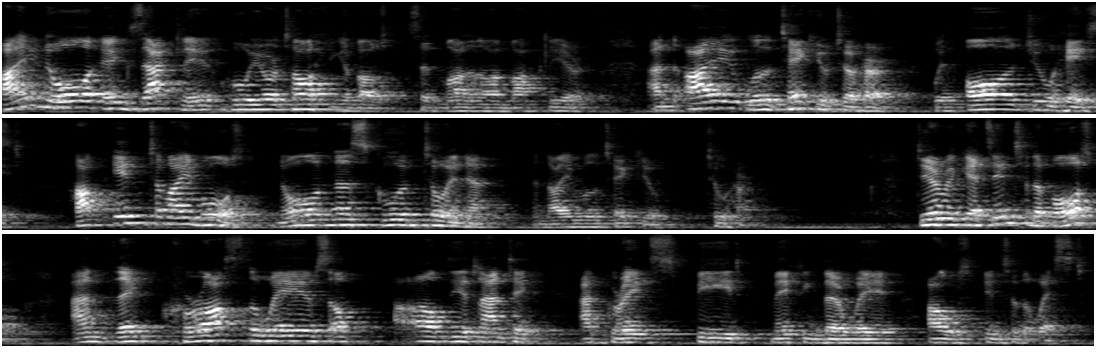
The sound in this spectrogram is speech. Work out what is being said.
I know exactly who you're talking about, said Manannán mac Lir, and I will take you to her with all due haste. Hop into my boat, known as Scuab Tuina, and I will take you to her. Diarmid gets into the boat, and they cross the waves of, of the Atlantic at great speed, making their way out into the west.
